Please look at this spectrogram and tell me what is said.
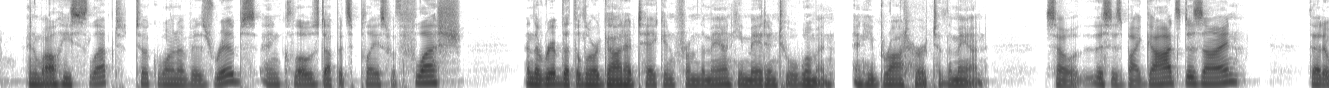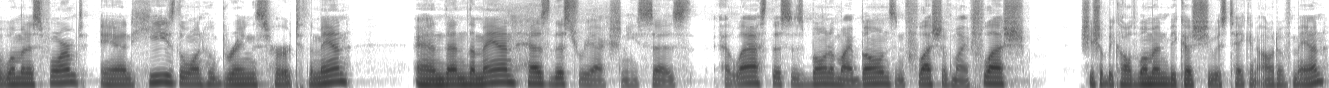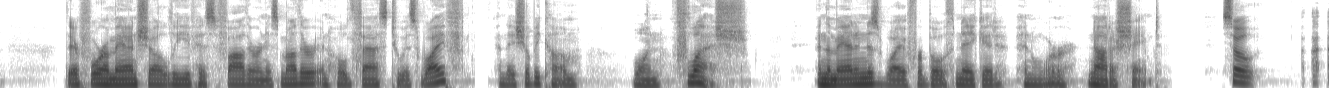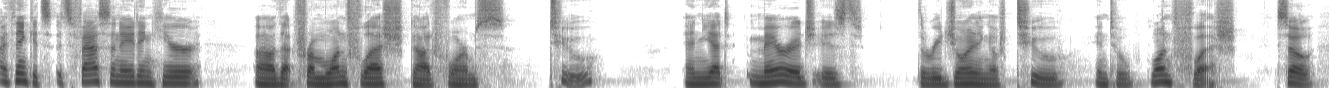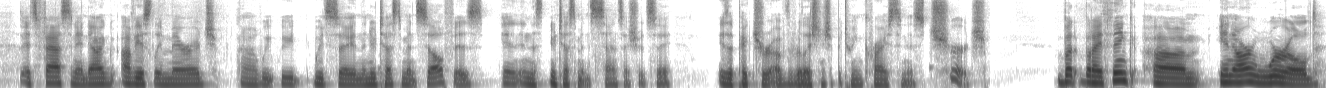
and while he slept, took one of his ribs and closed up its place with flesh. And the rib that the Lord God had taken from the man he made into a woman, and he brought her to the man. So this is by God's design that a woman is formed, and he's the one who brings her to the man. And then the man has this reaction. He says, At last, this is bone of my bones and flesh of my flesh. She shall be called woman because she was taken out of man. Therefore, a man shall leave his father and his mother and hold fast to his wife, and they shall become one flesh. And the man and his wife were both naked and were not ashamed. So I think it's it's fascinating here uh, that from one flesh God forms two, and yet marriage is the rejoining of two into one flesh. So it's fascinating. Now, obviously, marriage uh, we we would say in the New Testament itself is in, in the New Testament sense, I should say, is a picture of the relationship between Christ and His church. But but I think um, in our world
